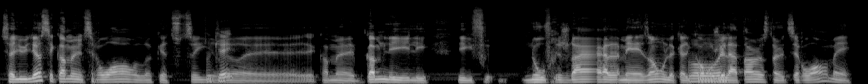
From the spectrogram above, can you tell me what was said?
Celui-là, c'est comme un tiroir que tu tires, euh, comme, euh, comme les, nos frigidaires à la maison, que le congélateur, c'est un tiroir, mais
